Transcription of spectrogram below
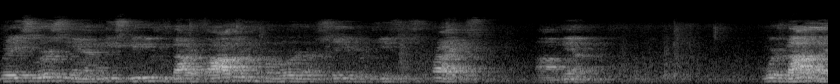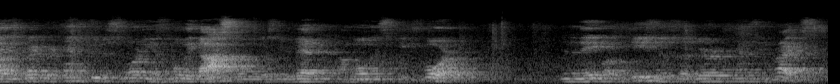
Grace, mercy, and peace be you from God our Father and from our Lord and our Savior, Jesus Christ. Amen. The Word of God I direct your attention to this morning is the Holy Gospel, which we read a moments before. In the name of Jesus, the dear friends in Christ.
